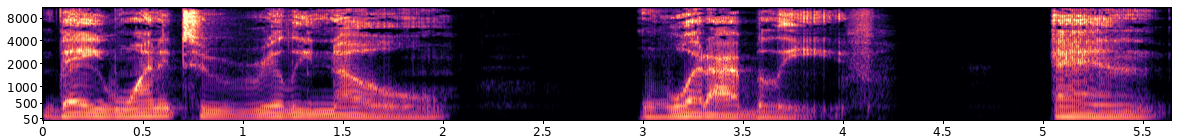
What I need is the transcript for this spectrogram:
they wanted to really know what I believe. And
